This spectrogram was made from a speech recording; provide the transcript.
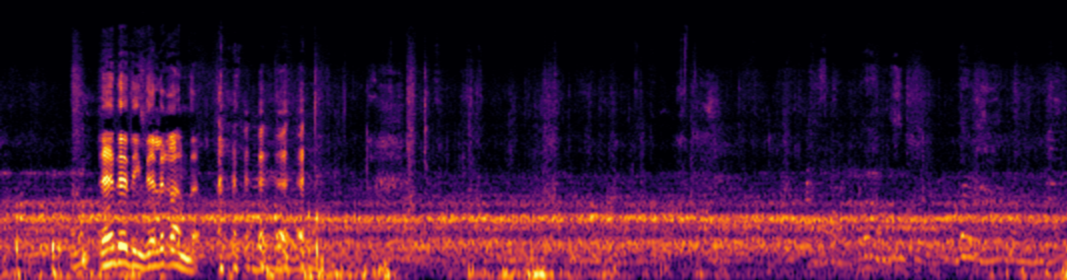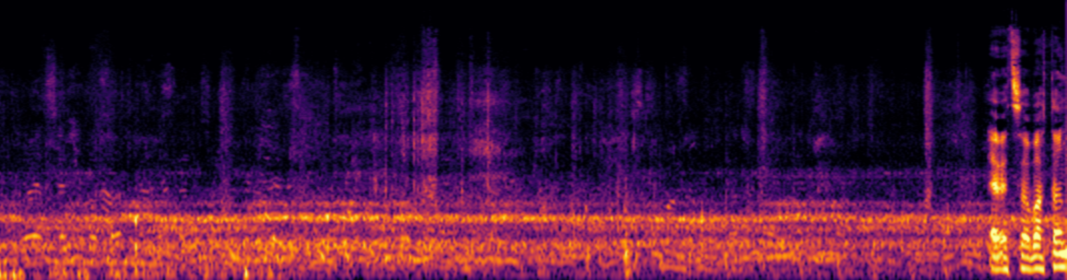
ne dedin delikanlı? Evet sabahtan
